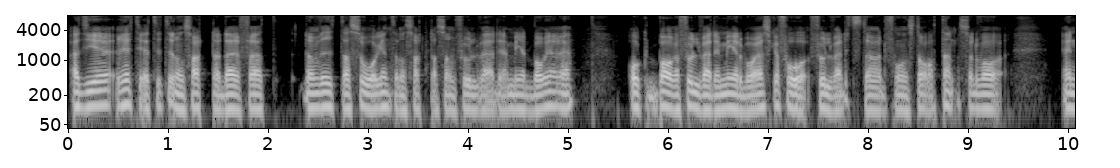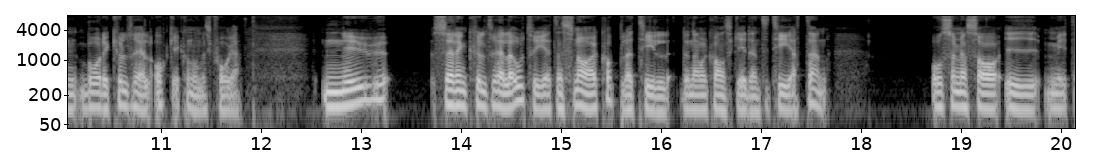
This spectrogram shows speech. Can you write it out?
att ge rättigheter till de svarta därför att de vita såg inte de svarta som fullvärdiga medborgare. Och bara fullvärdiga medborgare ska få fullvärdigt stöd från staten. Så det var en både kulturell och ekonomisk fråga. Nu så är den kulturella otryggheten snarare kopplad till den amerikanska identiteten. Och som jag sa i mitt,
